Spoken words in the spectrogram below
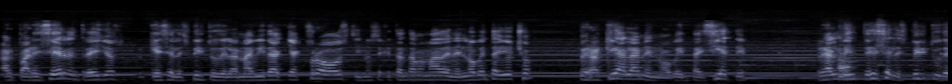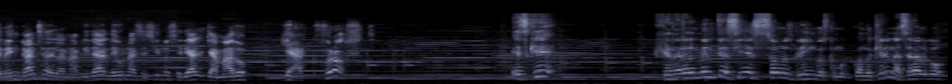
al parecer, entre ellos, que es el espíritu de la Navidad, Jack Frost y no sé qué tanta mamada en el 98, pero aquí Alan en 97 realmente es el espíritu de venganza de la Navidad de un asesino serial llamado Jack Frost. Es que generalmente así es, son los gringos, como cuando quieren hacer algo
